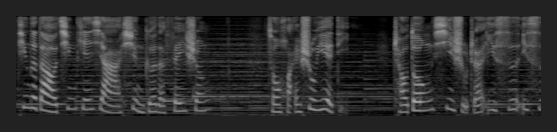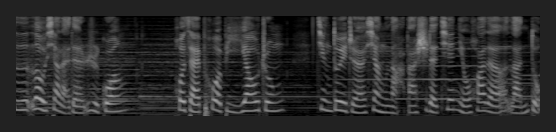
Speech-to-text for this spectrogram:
听得到青天下驯鸽的飞声，从槐树叶底朝东细数着一丝一丝漏下来的日光，或在破壁腰中静对着像喇叭似的牵牛花的蓝朵，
